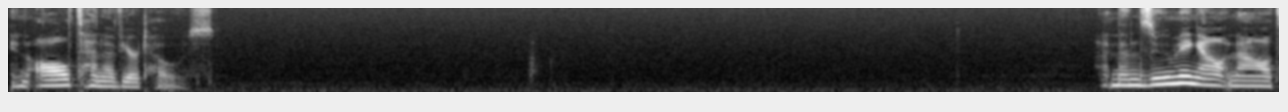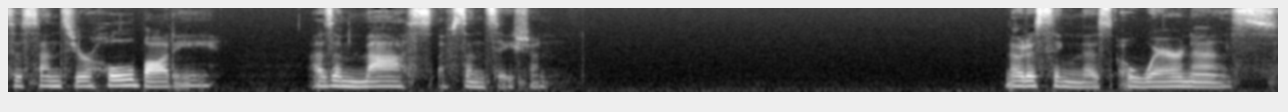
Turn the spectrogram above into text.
in all 10 of your toes. And then zooming out now to sense your whole body as a mass of sensation. Noticing this awareness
